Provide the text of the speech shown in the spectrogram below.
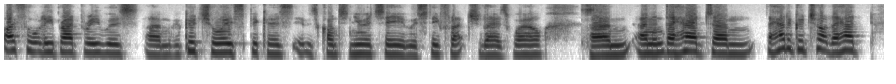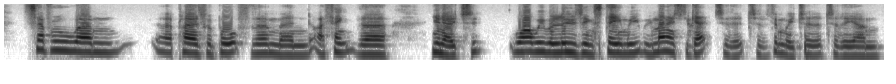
I thought Lee Bradbury was um, a good choice because it was continuity with Steve Fletcher there as well, um, and they had they had a good chart. They had several uh, players were bought for them, and I think the you know to, while we were losing steam, we, we managed to get to the to didn't we to to the um,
